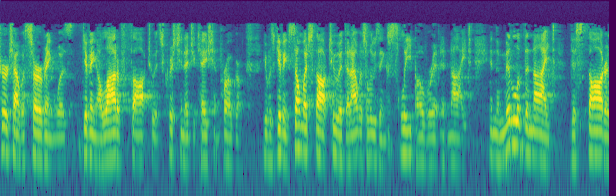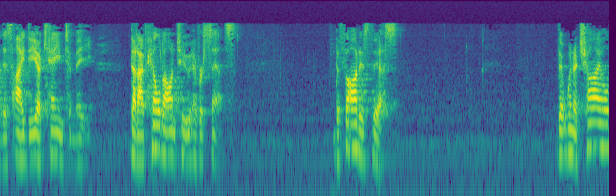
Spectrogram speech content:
church I was serving was giving a lot of thought to its Christian education program, it was giving so much thought to it that I was losing sleep over it at night. In the middle of the night, this thought or this idea came to me that I've held on to ever since. The thought is this that when a child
